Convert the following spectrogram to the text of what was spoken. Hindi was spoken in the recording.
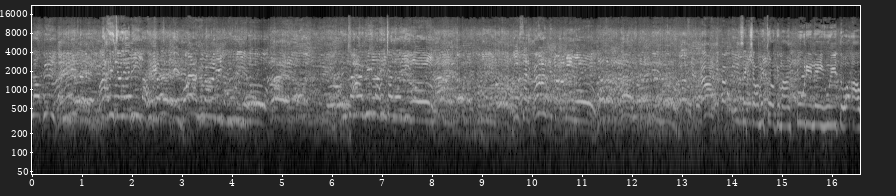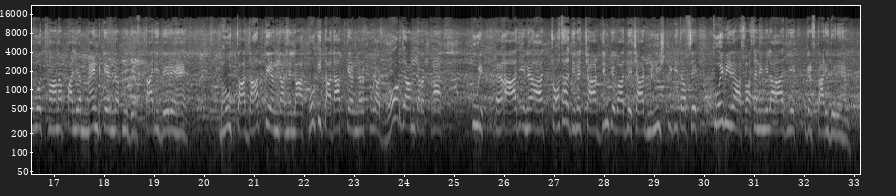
नहीं चलेगी नहीं चलेगी। नहीं चलेगी नहीं चलेगी। शिक्षा मित्रों की मांग पूरी नहीं हुई तो अब वो थाना पार्लियामेंट के अंदर अपनी गिरफ्तारी दे रहे हैं। बहुत तादाद के अंदर हैं लाखों की तादाद के अंदर पूरा रोड जाम कर रखा है। पूरी आज इन्हें आज चौथा दिन है, चार दिन के बाद ये चार मिनिस्ट्री की तरफ़ से कोई भी इन्हें आश्वासन नहीं मिला, आज ये गिरफ्तारी दे रहे हैं।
